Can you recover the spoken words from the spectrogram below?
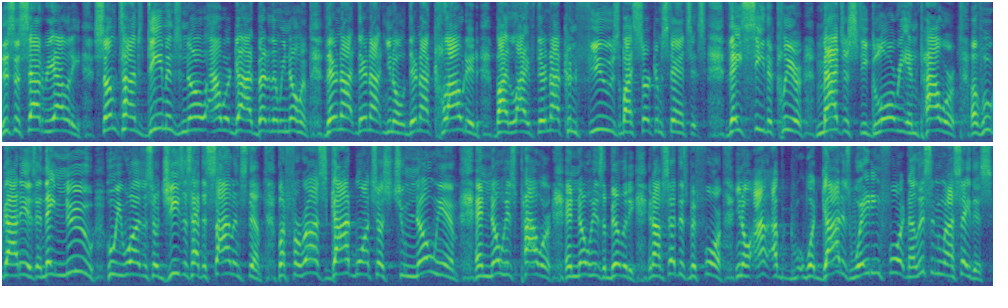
This is a sad reality. Sometimes demons know our God better than we know him. They're not, they're not, you know, they're not clouded by life. They're not confused by circumstances. They see the clear majesty, glory, and power of who God is. And they knew who he was. And so Jesus had to silence them. But for us, God wants us to know him and know his power and know his ability. And I've said this before, you know, I, I, what God is waiting for, now listen to me when I say this.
